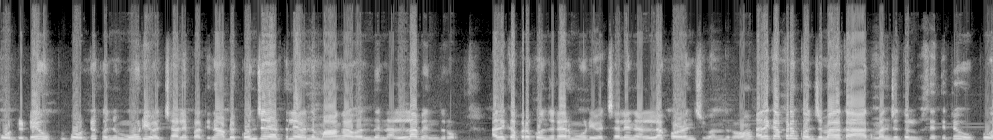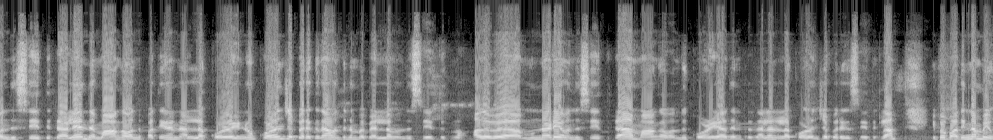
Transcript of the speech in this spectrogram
போட்டுட்டு உப்பு போட்டு கொஞ்சம் மூடி வச்சாலே பார்த்தீங்கன்னா அப்படியே கொஞ்ச நேரத்திலே வந்து மாங்காய் வந்து நல்லா வெந்துரும். அதுக்கப்புறம் கொஞ்ச நேரம் மூடி வச்சாலே நல்லா குழஞ்சி வந்துடும் அதுக்கப்புறம் கொஞ்சமாக க- மஞ்சத்தூள் சேர்த்துட்டு உப்பு வந்து சேர்த்துட்டாலே அந்த மாங்காய் வந்து பார்த்தீங்கன்னா நல்லா குழையணும். குழஞ்ச பிறகுதான் வந்து நம்ம வெள்ளம் வந்து சேர்த்துக்கணும். அதை முன்னாடியே வந்து சேர்த்துட்டா மாங்காய் வந்து குழையாதுன்றதால நல்லா குழஞ்ச பிறகு சேர்த்துக்கலாம். இப்போ பார்த்தீங்கன்னா நம்ம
